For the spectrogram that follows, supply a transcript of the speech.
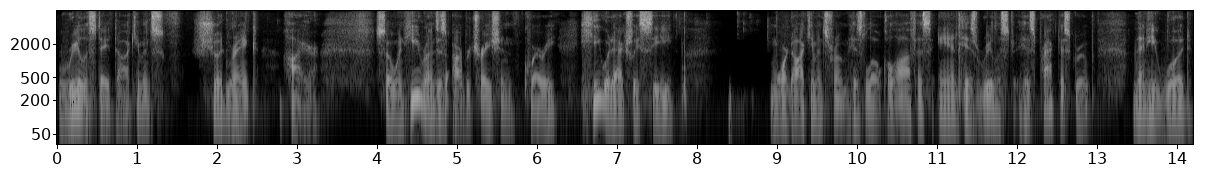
Real estate documents should rank higher so when he runs his arbitration query he would actually see more documents from his local office and his real his practice group than he would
